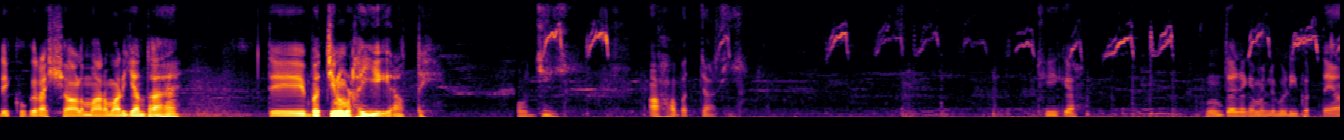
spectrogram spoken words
ਦੇਖੋ ਕਿਹੜਾ ਛਾਲ ਮਾਰ ਮਾਰ ਜਾਂਦਾ ਹੈ ਤੇ ਬੱਚੇ ਨੂੰ ਬਿਠਾਈਏ ਕਿਹੜਾ ਉੱਤੇ। ਉਹ ਜੀ ਆਹ ਬੱਚਾ ਸੀ। ਠੀਕ ਹੈ। ਫੋਨ ਤੇ ਜਾ ਕੇ ਮੈਨੂੰ ਬੜੀ ਪਰਤੇ ਆ।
